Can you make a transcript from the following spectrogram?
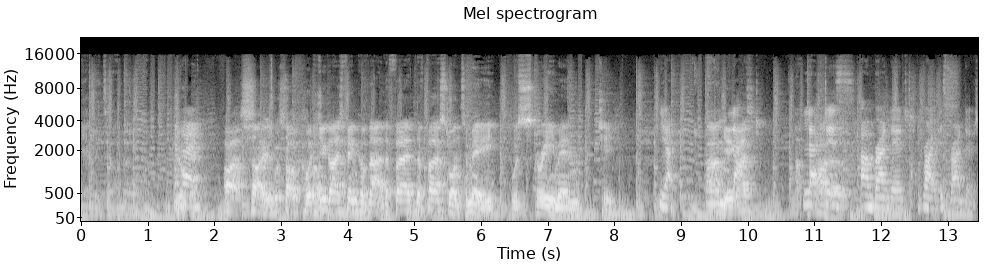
Yeah, me too, I know that. You all Okay. Good? Alright, so we'll start with What did you guys think of that? The first, the first one to me was screaming cheap. Yeah. Um, You Left. guys? Left Uh, is unbranded, right is branded.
